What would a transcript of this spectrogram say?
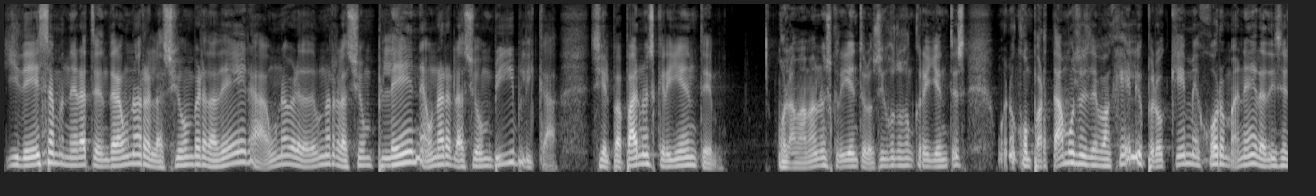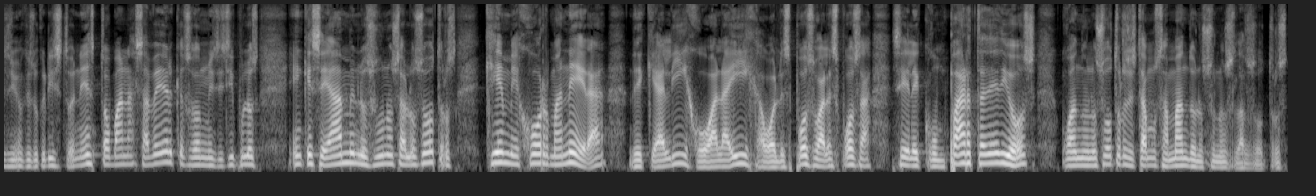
Y de esa manera tendrá una relación verdadera, una verdadera, una relación plena, una relación bíblica. Si el papá no es creyente, o la mamá no es creyente, los hijos no son creyentes, bueno, compartámosles el Evangelio, pero qué mejor manera, dice el Señor Jesucristo, en esto van a saber que son mis discípulos, en que se amen los unos a los otros. Qué mejor manera de que al hijo, a la hija, o al esposo, a la esposa, se le comparta de Dios cuando nosotros estamos amándonos unos a los otros,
